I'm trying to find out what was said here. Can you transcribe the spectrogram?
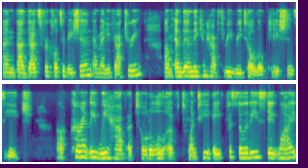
and uh, that's for cultivation and manufacturing. Um, and then they can have three retail locations each. Uh, currently, we have a total of 28 facilities statewide,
